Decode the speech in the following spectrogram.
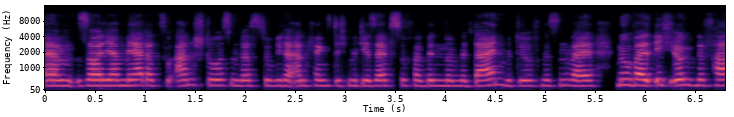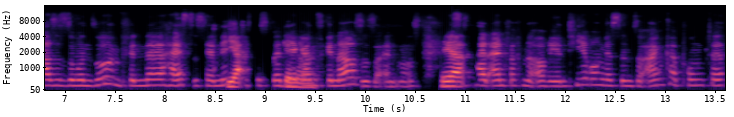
ähm, soll ja mehr dazu anstoßen, dass du wieder anfängst, dich mit dir selbst zu verbinden und mit deinen Bedürfnissen, weil nur weil ich irgendeine Phase so und so empfinde, heißt es ja nicht, ja, dass es bei genau. dir ganz genauso sein muss. Ja. Es ist halt einfach eine Orientierung, es sind so Ankerpunkte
